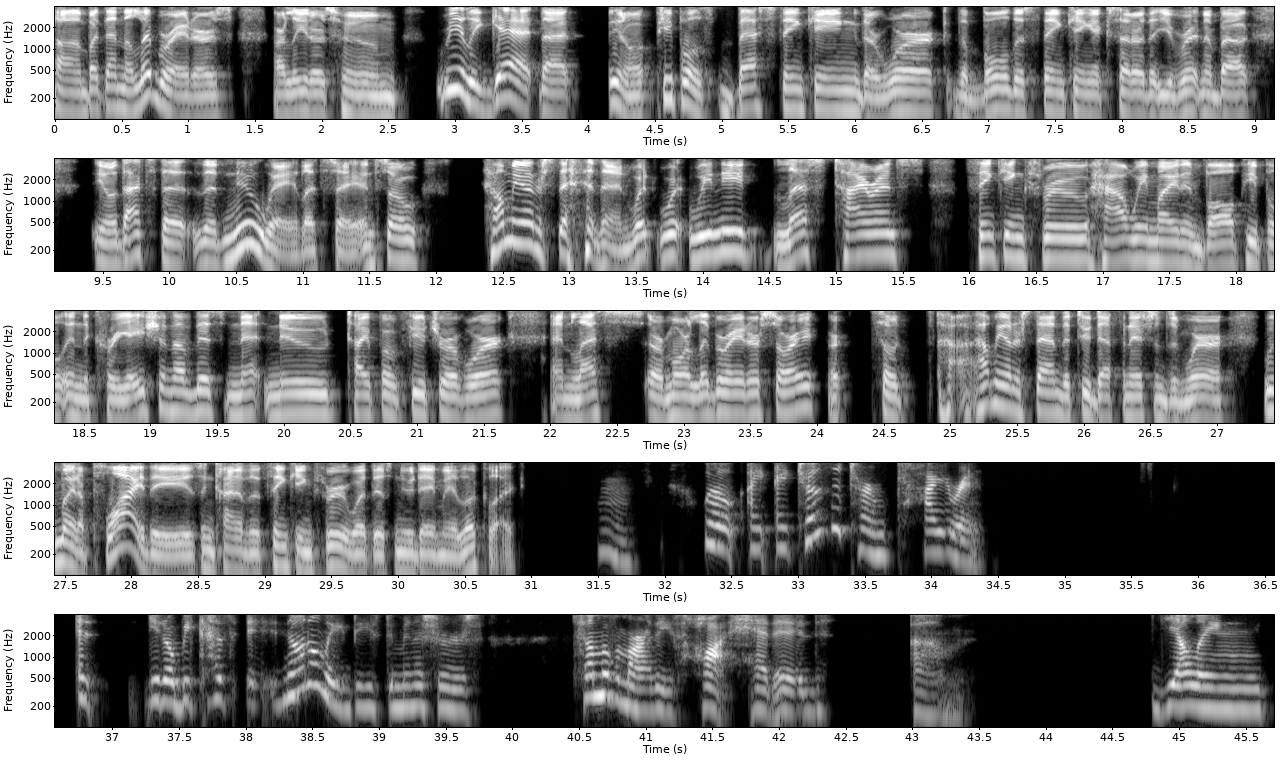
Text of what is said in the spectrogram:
Um, but then the liberators are leaders whom really get that you know people's best thinking their work the boldest thinking et cetera that you've written about you know that's the the new way let's say. And so help me understand then what, what we need less tyrants thinking through how we might involve people in the creation of this net new type of future of work and less or more liberator sorry? Or so help me understand the two definitions and where we might apply these and kind of the thinking through what this new day may look like. Hmm. well I, I chose the term tyrant you know, because it, not only these diminishers, some of them are these hot headed, um, yelling,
